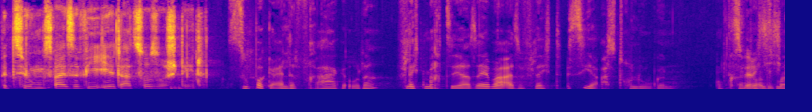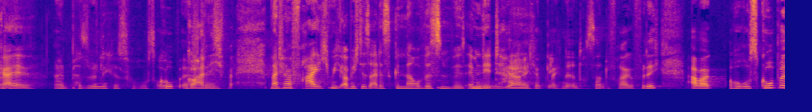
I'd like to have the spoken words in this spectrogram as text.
beziehungsweise wie ihr dazu so steht. Super geile Frage, oder? Vielleicht macht sie ja selber, also vielleicht ist sie ja Astrologin. Das wäre richtig geil. Ein persönliches Oh Horoskop Gott, erstellen. ich, manchmal frage ich mich, ob ich das alles genau wissen will, im Oh Detail. Ja, ich habe gleich eine interessante Frage für dich. Aber Horoskope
